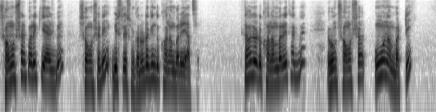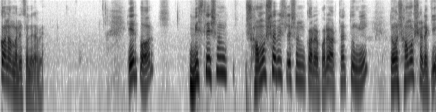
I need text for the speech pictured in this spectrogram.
সমস্যার পরে কি আসবে? সমস্যাটি বিশ্লেষণ করা। ওটা কিন্তু খ নাম্বারেই আছে। তাহলে ওটা খ নাম্বারেই থাকবে এবং সমস্যার উম নাম্বারটি ক নাম্বারে চলে যাবে। এরপর বিশ্লেষণ, সমস্যা বিশ্লেষণ করার পরে অর্থাৎ তুমি, তোমার সমস্যাটা কি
